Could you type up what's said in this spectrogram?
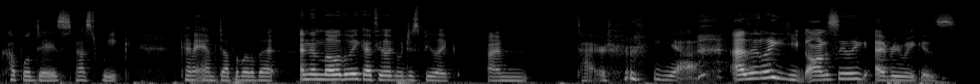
couple days, this past week. Kind of amped up a little bit, and then low of the week, I feel like it would just be like I'm tired. Yeah. As it like honestly, like every week is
